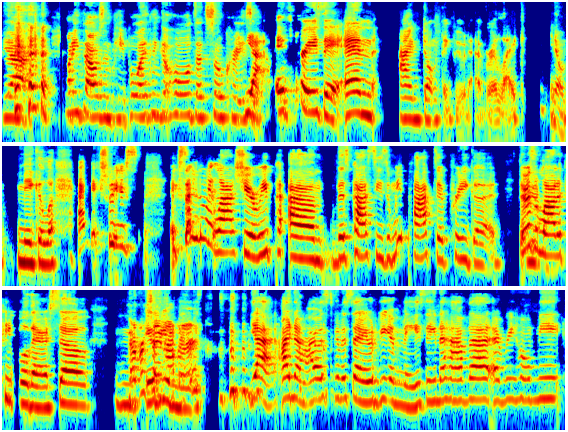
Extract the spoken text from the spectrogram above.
Yeah, 20,000 people, I think it holds. That's so crazy. yeah, it's crazy. And I don't think we would ever like, you know, make it look. Actually, ex- exciting like last year, we um this past season we packed it pretty good. There was Yeah. a lot of people there, so mm, Never say never. yeah, I know. I was gonna say it would be amazing to have that every home meet.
